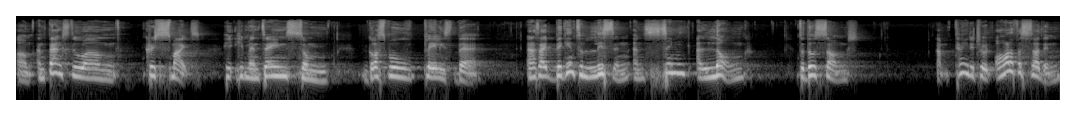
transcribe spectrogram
Um, and thanks to um, Chris Smite. He, he maintains some gospel playlist there. And as I begin to listen and sing along to those songs, I'm telling you the truth, all of a sudden,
